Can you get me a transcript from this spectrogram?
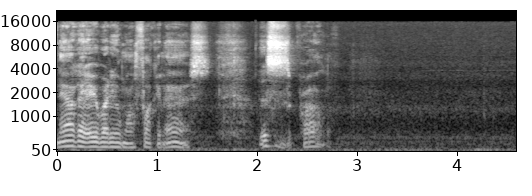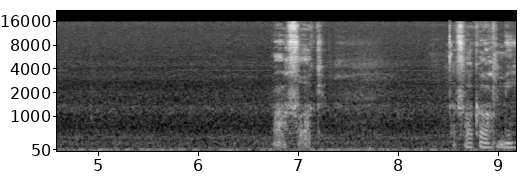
Now I got everybody on my fucking ass. This is a problem. Oh fuck. The fuck off me.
